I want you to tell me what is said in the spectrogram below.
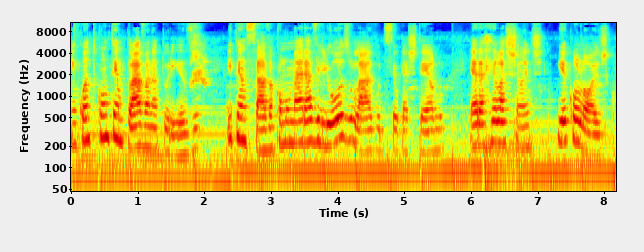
enquanto contemplava a natureza e pensava como o maravilhoso lago de seu castelo era relaxante e ecológico.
